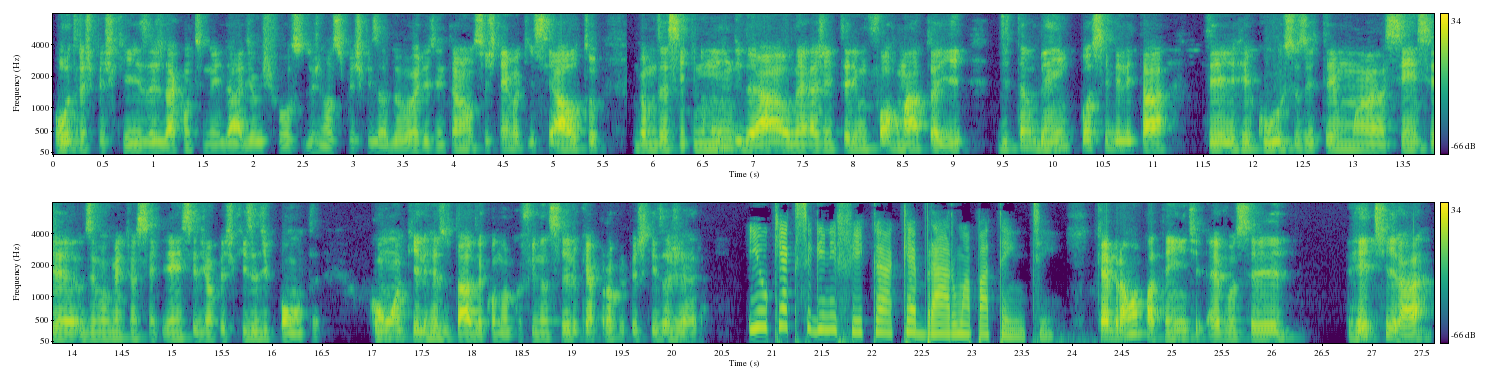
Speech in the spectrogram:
outras pesquisas, dar continuidade ao esforço dos nossos pesquisadores. Então, é um sistema que se auto, vamos dizer assim, que no mundo ideal, né, a gente teria um formato aí de também possibilitar ter recursos e ter uma ciência, o desenvolvimento de uma ciência, de uma pesquisa de ponta, com aquele resultado econômico financeiro que a própria pesquisa gera. E o que é que significa quebrar uma patente? Quebrar uma patente é você retirar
